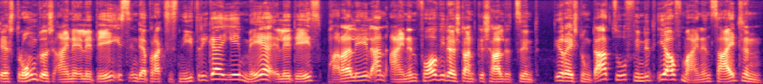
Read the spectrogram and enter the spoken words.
der Strom durch eine LED ist in der Praxis niedriger, je mehr LEDs parallel an einen Vorwiderstand geschaltet sind, die Rechnung dazu findet ihr auf meinen Seiten.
